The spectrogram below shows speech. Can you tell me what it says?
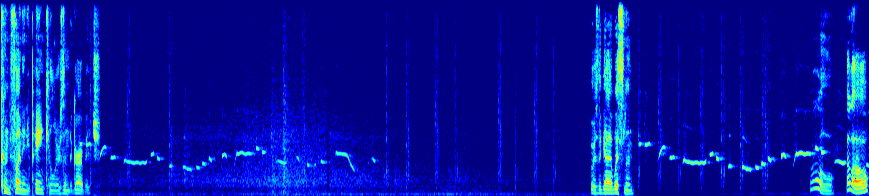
Couldn't find any painkillers in the garbage. Where's the guy whistling? Oh, hello.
